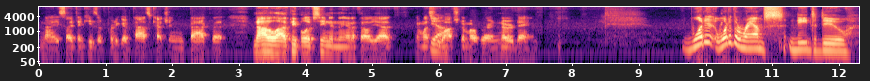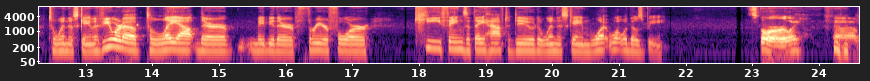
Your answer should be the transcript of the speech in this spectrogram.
nice. I think he's a pretty good pass catching back that not a lot of people have seen in the NFL yet, unless yeah. you watched him over in Notre Dame. What what do the Rams need to do to win this game? If you were to to lay out their maybe their three or four key things that they have to do to win this game, what what would those be? Score early. um,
